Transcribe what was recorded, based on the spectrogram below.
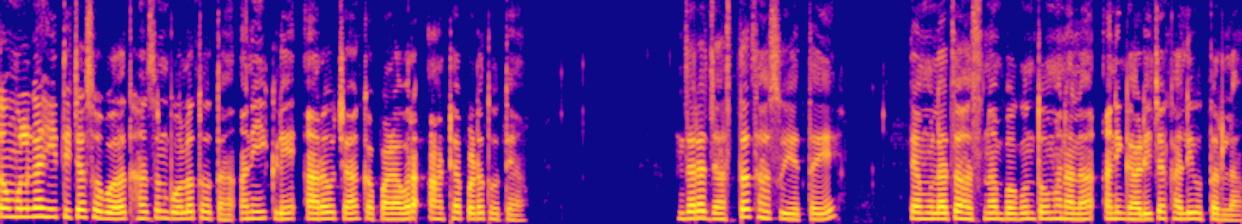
तो मुलगाही तिच्यासोबत हसून बोलत होता आणि इकडे आरवच्या कपाळावर आठ्या पडत होत्या. जरा जास्तच हसू येतंय. त्या मुलाचं हसणं बघून तो म्हणाला आणि गाडीच्या खाली उतरला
